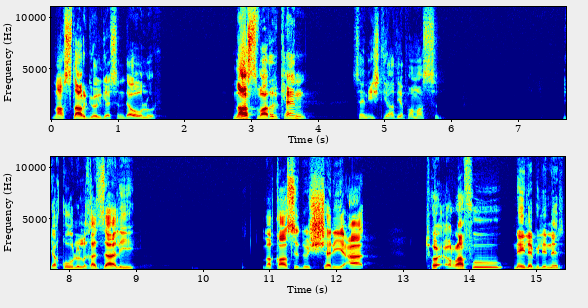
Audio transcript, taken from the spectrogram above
Naslar gölgesinde olur. Nas varırken sen iştihat yapamazsın. Yakulul Gazali makasidu şeriat tu'rafu neyle bilinir?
